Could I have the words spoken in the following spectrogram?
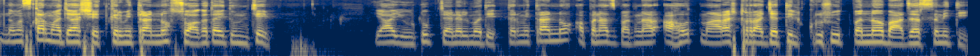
नमस्कार माझ्या शेतकरी मित्रांनो स्वागत आहे तुमचे या यूट्यूब चॅनलमध्ये तर मित्रांनो आपण आज बघणार आहोत महाराष्ट्र राज्यातील कृषी उत्पन्न बाजार समिती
